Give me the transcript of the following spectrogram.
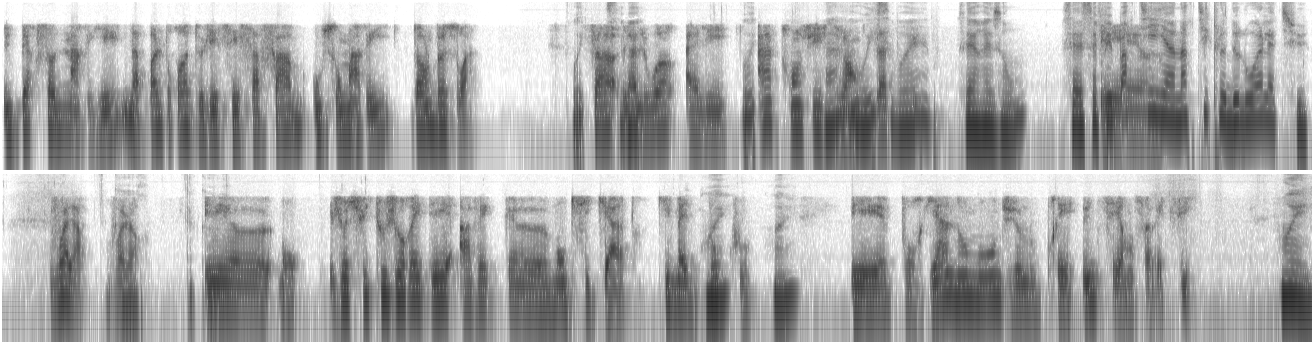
une personne mariée n'a pas le droit de laisser sa femme ou son mari dans le besoin. Oui, ça, la loi, elle est intransigeante. Ah, oui, c'est vrai. Vous avez raison. Ça, ça fait partie, il y a un article de loi là-dessus. Voilà, voilà. Et euh, bon, je suis toujours aidée avec euh, mon psychiatre qui m'aide beaucoup. Et pour rien au monde, je louperai une séance avec lui. Oui.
